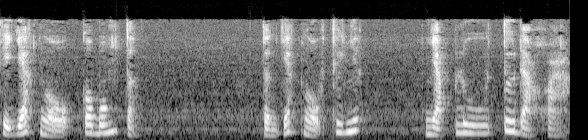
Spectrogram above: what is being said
thì giác ngộ có bốn tầng. Tầng giác ngộ thứ nhất, nhập lưu tư đà hòa,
